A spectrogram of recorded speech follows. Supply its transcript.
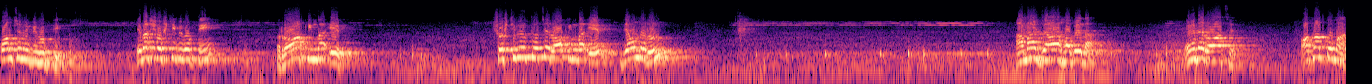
পঞ্চমী বিভক্তি। এবার ষষ্ঠী বিভক্তি, র কিংবা এর। ষষ্ঠী বিভক্তি হচ্ছে র কিংবা এর। যেমন ধরুন আমার যাওয়া হবে না। এখানে র আছে। অথবা তোমার।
